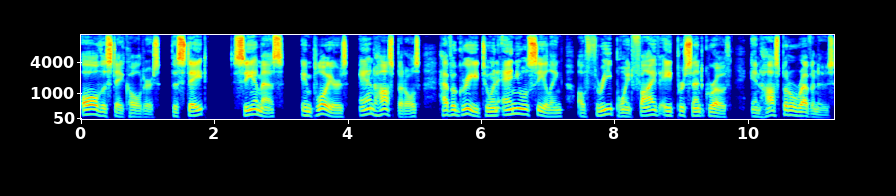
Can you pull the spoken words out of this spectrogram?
All the stakeholders, the state, CMS, employers, and hospitals have agreed to an annual ceiling of 3.58% growth in hospital revenues,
